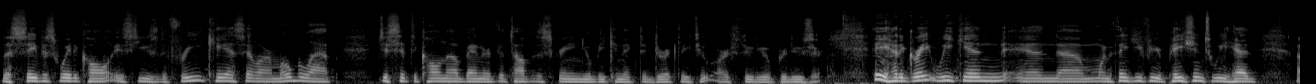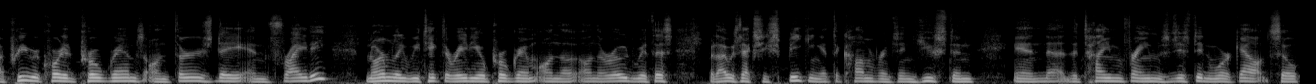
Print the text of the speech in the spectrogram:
the safest way to call is to use the free KSLR mobile app. Just hit the call now banner at the top of the screen. You'll be connected directly to our studio producer. Hey, had a great weekend and um, want to thank you for your patience. We had uh, pre recorded programs on Thursday and Friday. Normally, we take the radio program on the on the road with us, but I was actually speaking at the conference in Houston, and uh, the time frames just didn't work out. So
